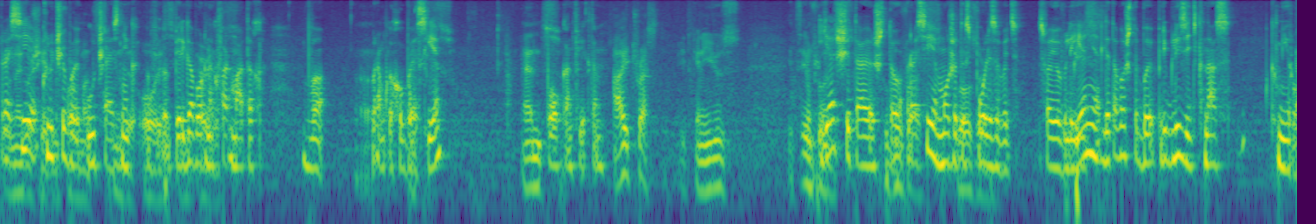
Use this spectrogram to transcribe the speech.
Россия – ключевой участник в переговорных форматах в рамках ОБСЕ по конфликтам. Я считаю, что Россия может использовать свое влияние для того, чтобы приблизить к нас, к миру.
